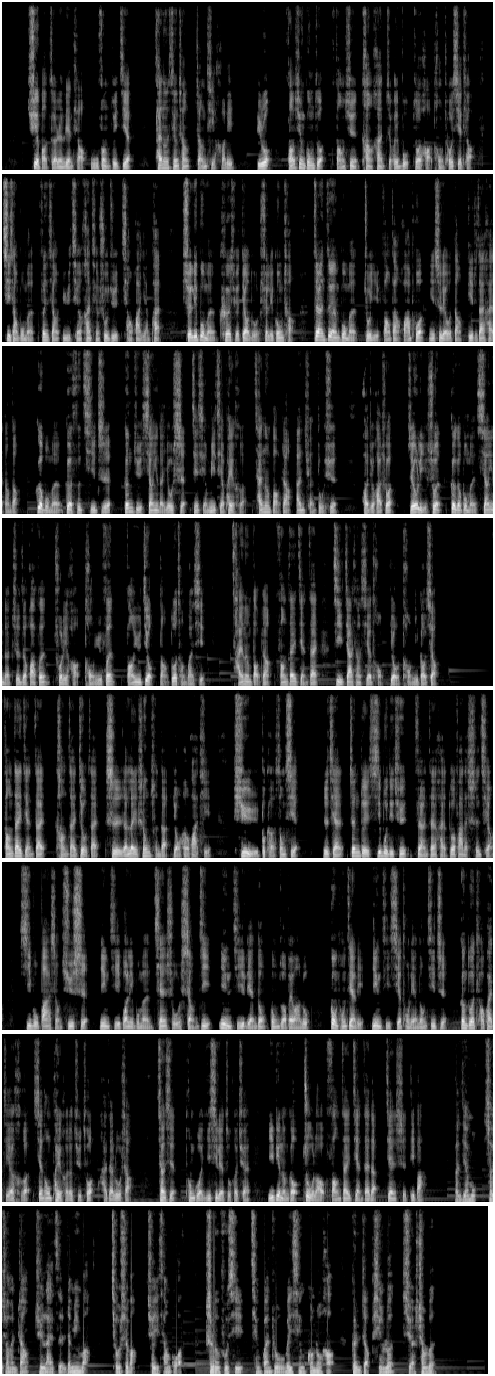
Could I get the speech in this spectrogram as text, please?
确保责任链条无缝对接，才能形成整体合力。比如防汛工作，防汛抗旱指挥部做好统筹协调，气象部门分享雨情旱情数据，强化研判；水利部门科学调度水利工程，自然资源部门注意防范滑坡、泥石流等地质灾害等等。各部门各司其职，根据相应的优势进行密切配合，才能保障安全度汛。换句话说，只有理顺各个部门相应的职责划分，处理好统御分、防御救等多层关系，才能保障防灾减灾既加强协同又统一高效。防灾减灾、抗灾救灾是人类生存的永恒话题，须臾不可松懈。日前，针对西部地区自然灾害多发的实情，西部八省区市应急管理部门签署省际应急联动工作备忘录。共同建立应急协同联动机制，更多条块结合、协同配合的举措还在路上。相信通过一系列组合拳，一定能够筑牢防灾减灾的坚实堤坝。本节目所选文章均来自人民网、求是网、学习强国。申论复习，请关注微信公众号，跟着评论学申论。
